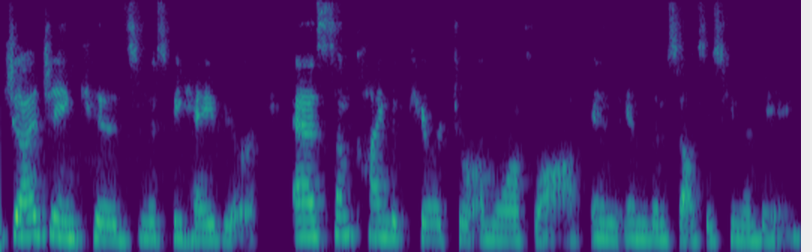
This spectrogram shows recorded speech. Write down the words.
judging kids' misbehavior as some kind of character or moral flaw in, in themselves as human beings.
